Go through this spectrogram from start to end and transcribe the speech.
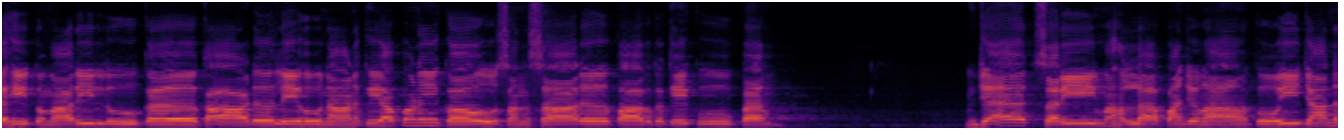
ਗਹੀ ਤੁਮਾਰੀ ਲੂਕ ਕਾੜ ਲੇਹੋ ਨਾਨਕ ਆਪਣੇ ਕੋ ਸੰਸਾਰ, ਪਾਵਕ ਕੇ ਕੂਪ। ਜੈ ਸਰੀ ਮਹੱਲਾ ਪੰਜਵਾ, ਕੋਈ ਜਨ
